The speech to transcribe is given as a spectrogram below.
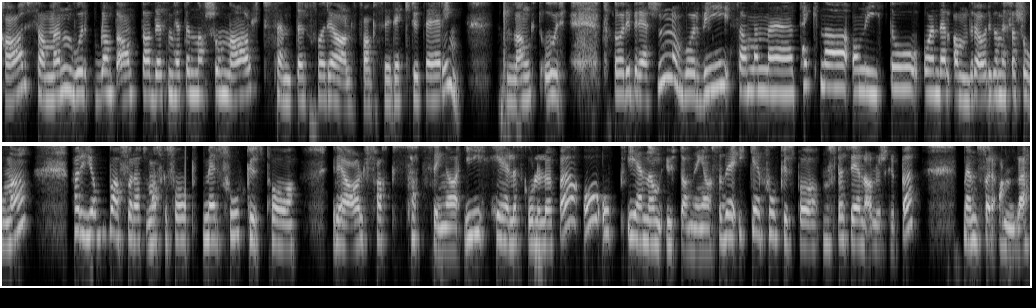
har sammen, hvor bl.a. det som heter Nasjonalt senter for realfagsrekruttering, et langt ord, står i bresjen. Hvor vi sammen med Tekna og NITO og en del andre organisasjoner har jobba for at man skal få mer fokus på realfagssatsinga i hele skoleløpet og opp gjennom utdanninga. Så det er ikke fokus på noen spesiell aldersgruppe, men for alle.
